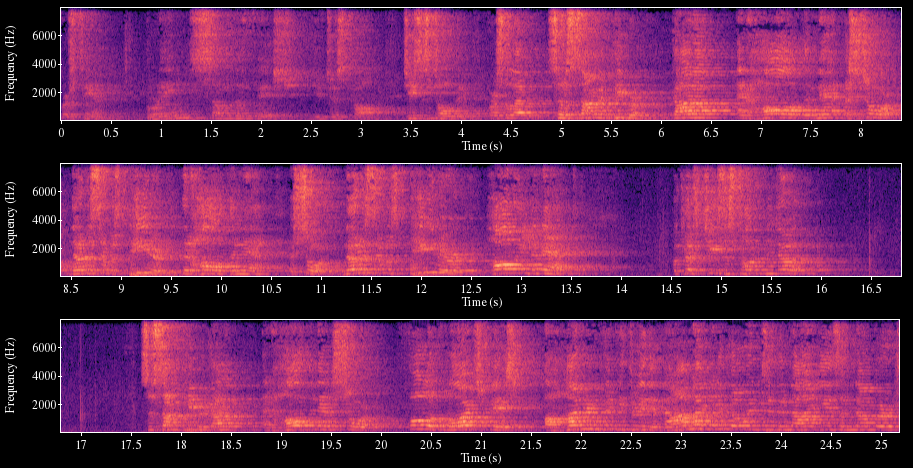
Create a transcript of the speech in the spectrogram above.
Verse 10 Bring some of the fish you just caught. Jesus told them, verse 11. So Simon Peter got up and hauled the net ashore. Notice it was Peter that hauled the net ashore. Notice it was Peter hauling the net because Jesus told him to do it. So some people got up and hauled the net ashore full of large fish, 153 of them. Now, I'm not going to go into the 90s of numbers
